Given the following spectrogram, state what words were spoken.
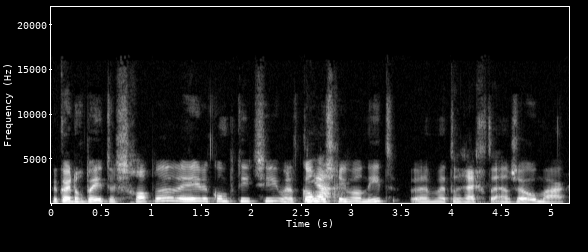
Dan kan je nog beter schrappen, de hele competitie. Maar dat kan Ja. misschien wel niet, eh, met de rechten en zo. Maar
